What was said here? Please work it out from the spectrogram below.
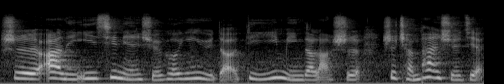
是二零一七年学科英语的第一名的老师，是陈盼学姐。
